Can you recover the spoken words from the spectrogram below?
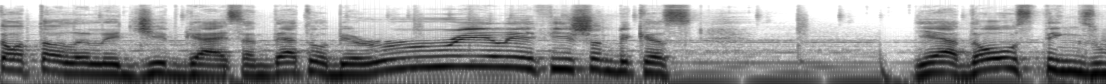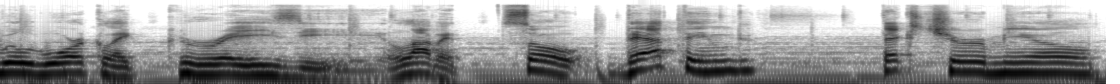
totally legit, guys, and that will be really efficient because yeah, those things will work like crazy. Love it. So that thing, texture mill,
